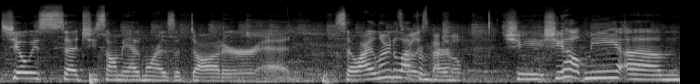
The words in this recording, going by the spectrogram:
she always said she saw me as more as a daughter and so I learned a lot really from special. her. She she helped me um,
